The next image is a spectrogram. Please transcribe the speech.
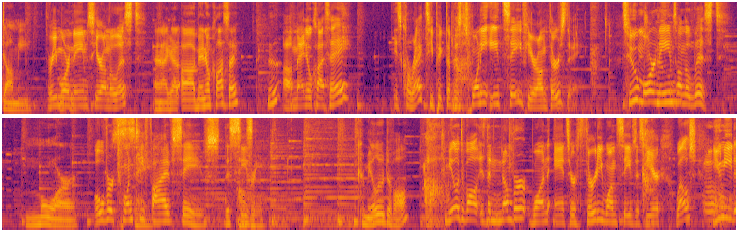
dummy? Three more names here on the list. And I got uh, Manuel Clase. Uh, Manuel Clase is correct. He picked up his 28th save here on Thursday. Two more names on the list. More. Over 25 saves this season. Camilo Doval? Camilo Doval is the number one answer, 31 saves this year. Welsh, you need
